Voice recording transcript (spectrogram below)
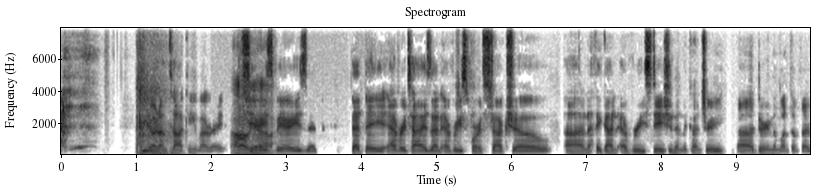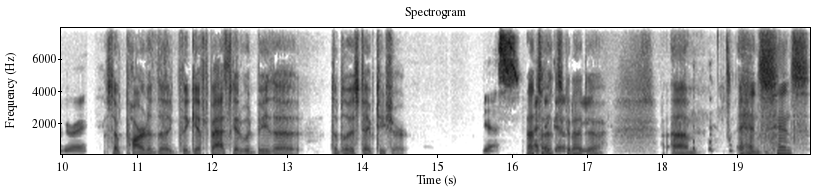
you know what I'm talking about, right? Oh Shari's yeah. Berries that that they advertise on every sports talk show, uh, and I think on every station in the country uh, during the month of February. So part of the the gift basket would be the the Bluest Tape T-shirt. Yes, that's a, that's a good be. idea. Um, and since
